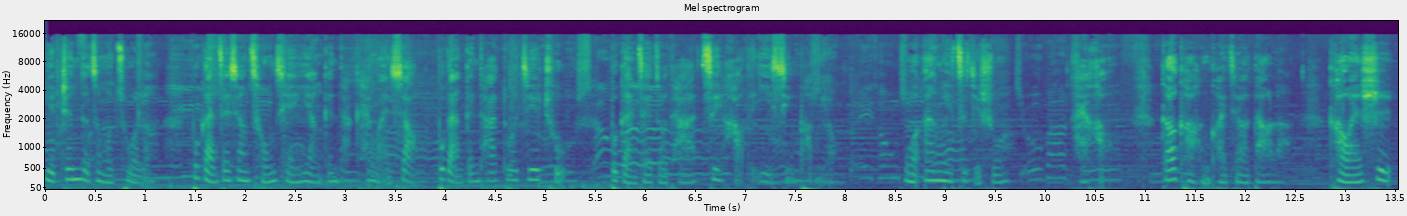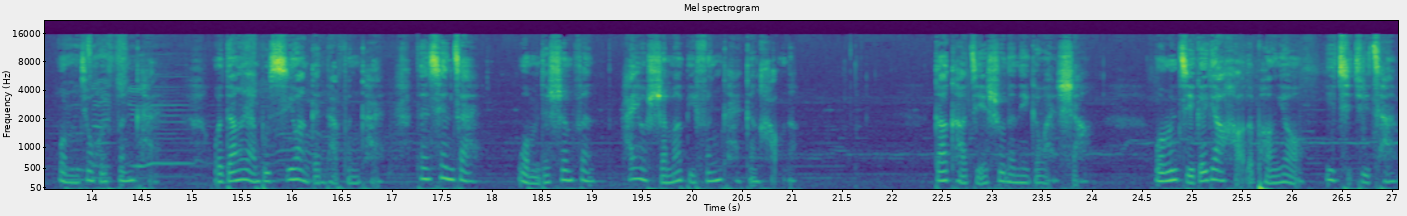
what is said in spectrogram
也真的这么做了，不敢再像从前一样跟他开玩笑，不敢跟他多接触，不敢再做他最好的异性朋友。我安慰自己说，还好，高考很快就要到了，考完试我们就会分开。我当然不希望跟他分开，但现在我们的身份还有什么比分开更好呢？高考结束的那个晚上，我们几个要好的朋友一起聚餐。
